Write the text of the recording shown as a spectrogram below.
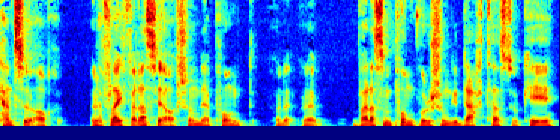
Kannst du auch, oder vielleicht war das ja auch schon der Punkt, oder, oder war das ein Punkt, wo du schon gedacht hast, okay,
